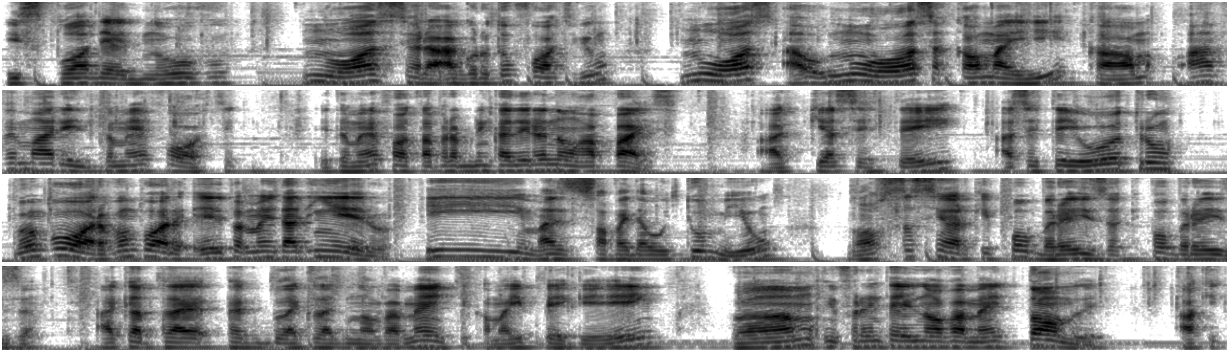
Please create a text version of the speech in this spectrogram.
Explode aí de novo. Nossa senhora, agora eu tô forte, viu? Nossa, nossa, calma aí, calma. Ave Maria, ele também é forte. Ele também é forte, tá pra brincadeira não, rapaz. Aqui acertei. Acertei outro. Vambora, vambora. Ele pelo menos dá dinheiro. Ih, mas só vai dar 8 mil. Nossa senhora, que pobreza, que pobreza. Aqui eu pego o Black Leg novamente. Calma aí, peguei. Vamos, enfrenta ele novamente. Tome-lhe. Aqui,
